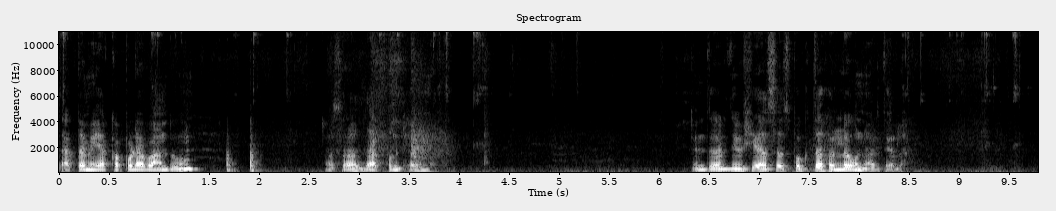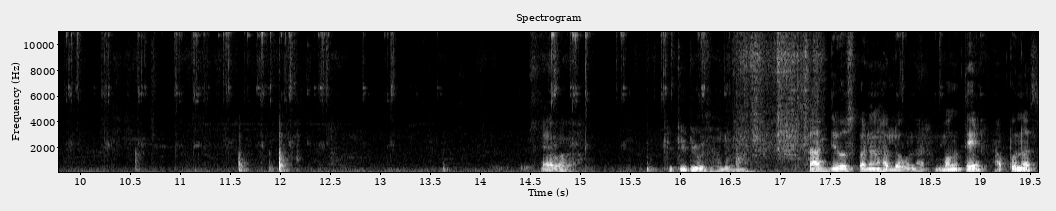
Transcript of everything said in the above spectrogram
आता मी या कपडा बांधून असं झाकून ठेवणार. आणि दर दिवशी असंच फक्त हलवणार त्याला. हे बघा. किती दिवस हलवणार? सात दिवसपर्यंत हलवणार. मग ते आपणच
